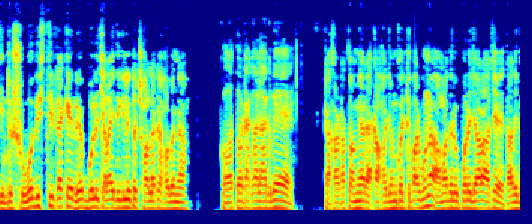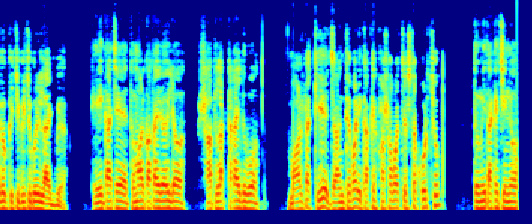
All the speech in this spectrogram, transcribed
কিন্তু শুভ দৃষ্টিটাকে রেপ বলে চালাইতে গেলে তো ছ লাখে হবে না। কত টাকা লাগবে? টাকাটা তো আমি আর একা হজম করতে পারব না। আমাদের উপরে যারা আছে তাদেরকেও কিছু কিছু করে লাগবে। ঠিক আছে তোমার কথাই রইল। সাত লাখ টাকাই দেবো। মালটা কে জানতে পারি কাকে ফাঁসাবার চেষ্টা করছ? তুমি তাকে চিনো।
